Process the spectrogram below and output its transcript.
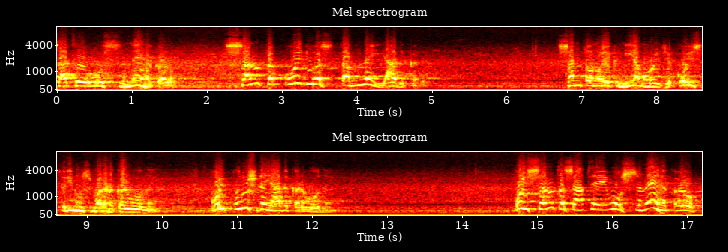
સાથે એવો સ્નેહ કરો, સંત કોઈ દિવસ તમને યાદ કરે. સંતોનો એક નિયમ હોય છે, કોઈ સ્ત્રીનું સ્મરણ કરવું નહીં. કોઈ પુરુષને યાદ કરવો નહીં. કોઈ સંત સાથે એવો સ્નેહ કરો,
